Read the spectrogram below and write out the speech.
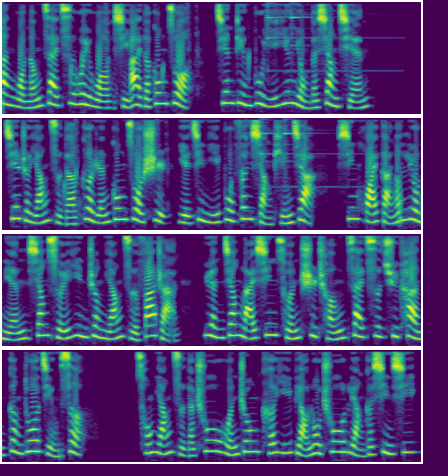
但我能再次为我喜爱的工作坚定不移、英勇地向前。接着，杨子的个人工作室也进一步分享评价，心怀感恩，六年相随，印证杨子发展。愿将来心存赤诚，再次去看更多景色。从杨子的初文中可以表露出两个信息：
